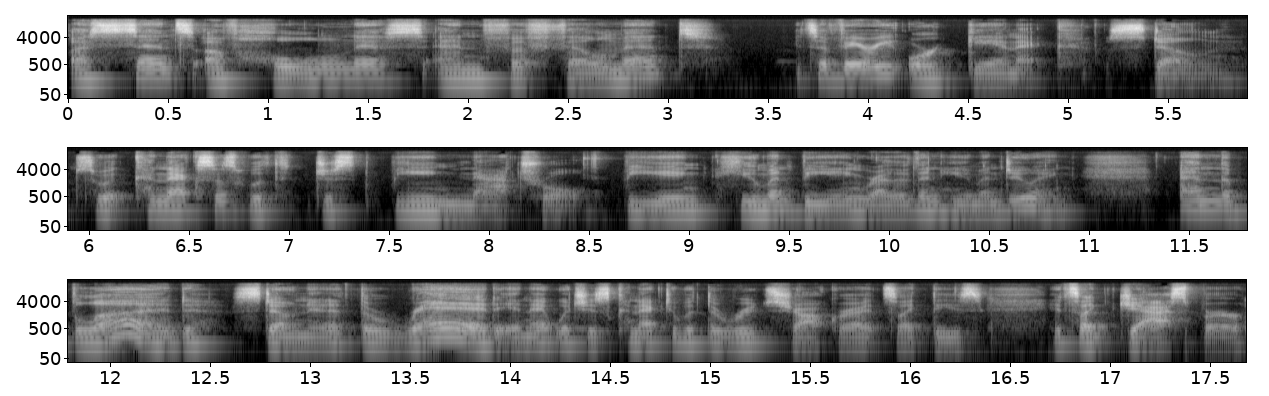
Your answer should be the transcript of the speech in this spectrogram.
a sense of wholeness and fulfillment it's a very organic stone. So it connects us with just being natural, being human being rather than human doing. And the blood stone in it, the red in it, which is connected with the root chakra, it's like these, it's like jasper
